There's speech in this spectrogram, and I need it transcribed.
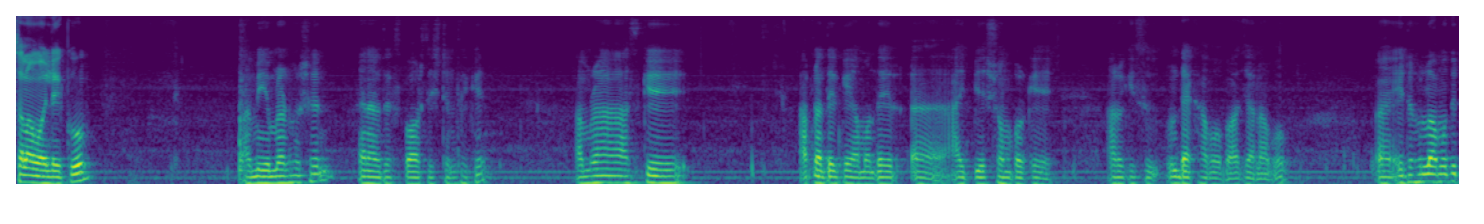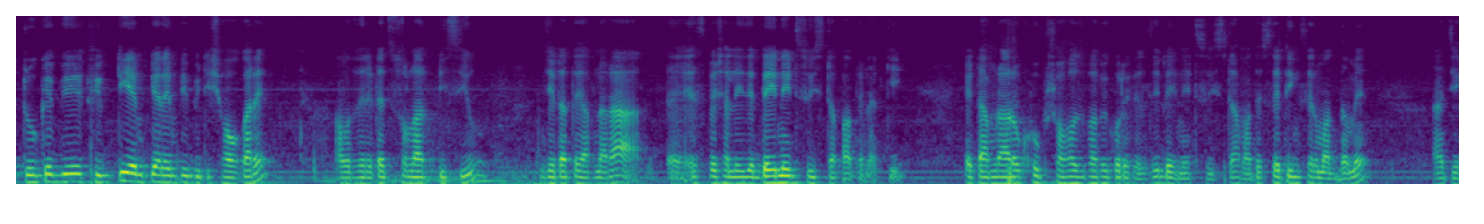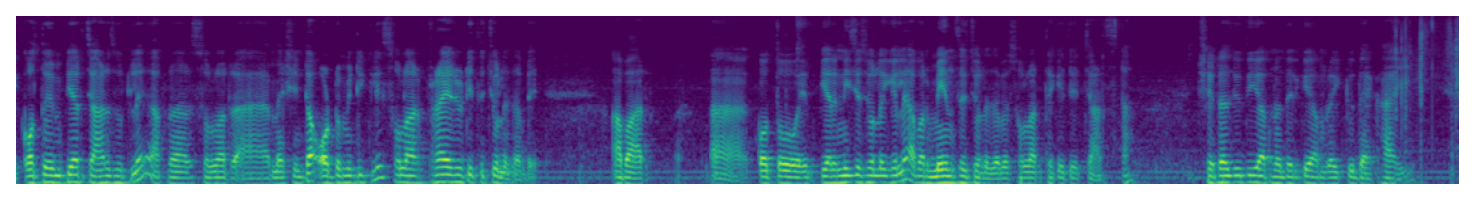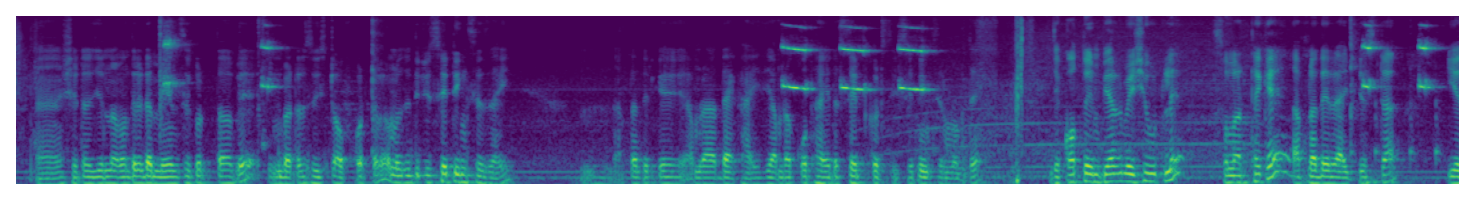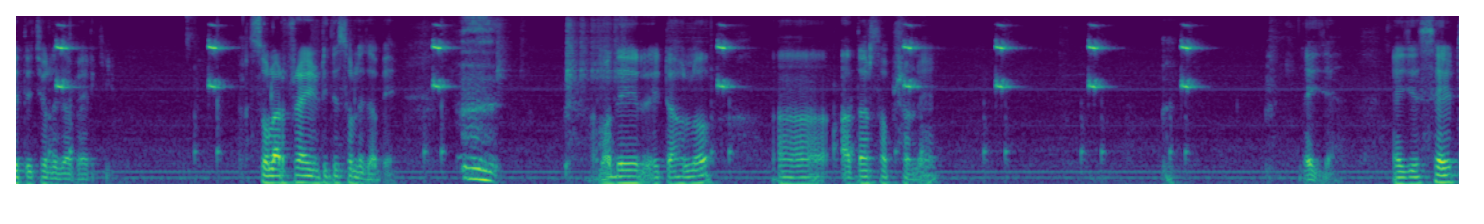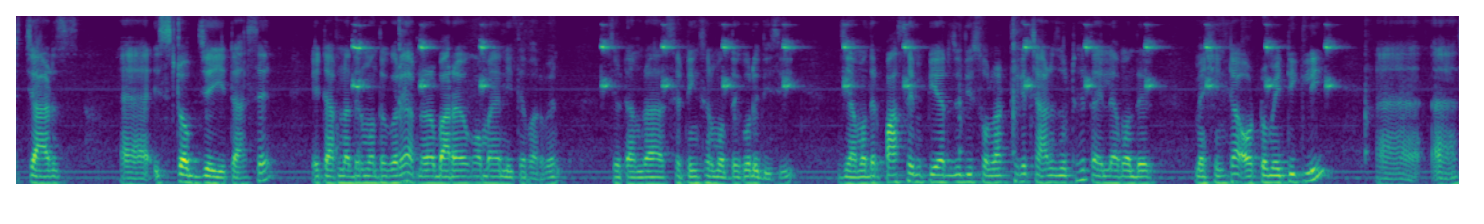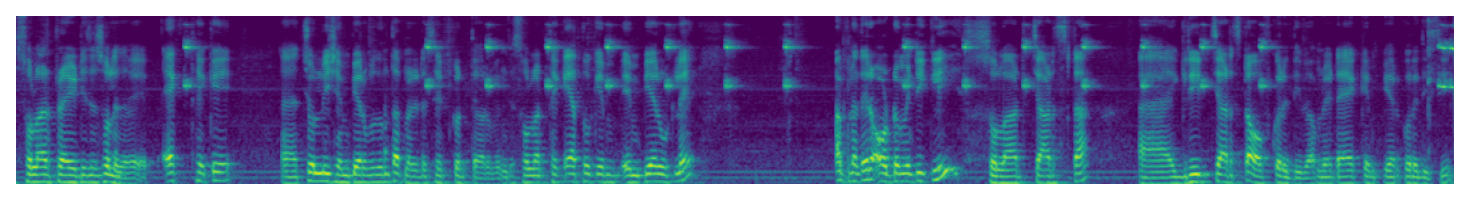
সালামু আলাইকুম। আমি Imran Hossain Energex power system থেকে। আমরা আজকে আপনাদেরকে আমাদের আইপিএস সম্পর্কে আরও কিছু দেখাবো বা জানাব। এটা হলো আমাদের two KB fifty MPR MPPT সহকারে আমাদের এটা সোলার পিসিউ যেটাতে আপনারা স্পেশালি যে ডে নাইট সুইচটা পাবেন আর কি। এটা আমরা আরও খুব সহজভাবে করে ফেলছি ডে নাইট সুইচটা আমাদের সেটিংসের মাধ্যমে। যে কত এম্পিয়ার চার্জ উঠলে আপনার সোলার মেশিনটা অটোমেটিকলি সোলার প্রায়োরিটিতে চলে যাবে। আবার কত এম্পিয়ারের নিচে চলে গেলে আবার মেন্সে চলে যাবে সোলার থেকে যে চার্জটা সেটা যদি আপনাদেরকে আমরা একটু দেখাই সেটার জন্য আমাদের এটা মেন্সে করতে হবে ইনভার্টার সুইচটা অফ করতে হবে। আমরা যদি একটু সেটিংসে যাই আপনাদেরকে আমরা দেখাই যে আমরা কোথায় এটা সেট করছি সেটিংসের মধ্যে। যে কত এম্পিয়ার বেশি উঠলে সোলার থেকে আপনাদের আইপিএসটা ইয়েতে চলে যাবে আর কি। সোলার প্রায়োরিটিতে চলে যাবে। আমাদের এটা হলো আদার্স অপশনে এই যে এই যে সেট চার্জ স্টপ যে এটা আছে, এটা আপনাদের মতো করে আপনারা বাড়ায় কমায় নিতে পারবেন। যেটা আমরা সেটিংসের মধ্যে করে দিছি। যে আমাদের পাঁচ এম্পিয়ার যদি সোলার থেকে চার্জ ওঠে তাহলে আমাদের মেশিনটা অটোমেটিকলি সোলার প্রায়োরিটিতে চলে যাবে। এক থেকে চল্লিশ এম্পিয়ার পর্যন্ত আপনারা এটা সেট করতে পারবেন। যে সোলার থেকে এত এম্পিয়ার উঠলে আপনাদের অটোমেটিকলি সোলার চার্জটা গ্রিড চার্জটা অফ করে দিবে। আমরা এটা এক এম্পিয়ার করে দিছি।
